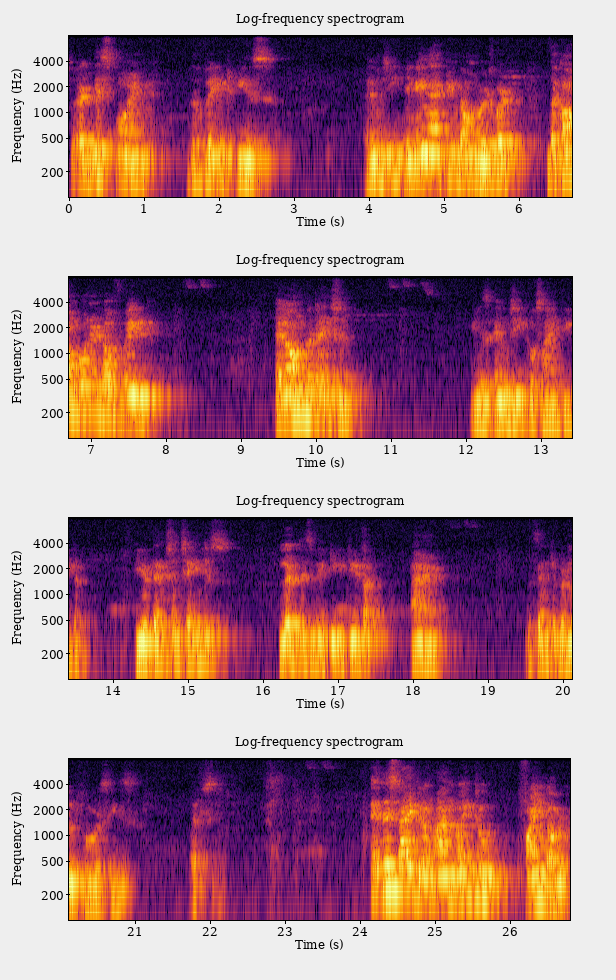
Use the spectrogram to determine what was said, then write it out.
So at this point the weight is mg again acting downwards but the component of weight along the tension is mg cosine theta. Here tension changes. Let this be t theta and the centripetal force is fc in this diagram, I am going to find out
